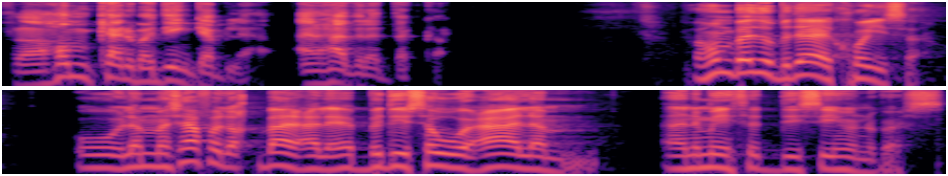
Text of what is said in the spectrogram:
فهم كانوا بادين قبلها. أنا هذا اللي أتذكر. فهم بدوا بداية كويسة. ولما شافوا الإقبال عليه بدوا يسووا عالم animated DC universe.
